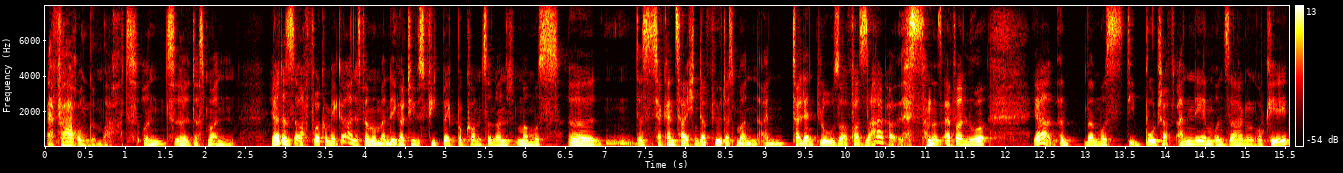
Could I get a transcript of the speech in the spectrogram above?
Erfahrung gemacht und äh, dass man ja, das ist auch vollkommen egal ist, wenn man mal negatives Feedback bekommt, sondern man muss, äh, das ist ja kein Zeichen dafür, dass man ein talentloser Versager ist, sondern es ist einfach nur, ja, äh, man muss die Botschaft annehmen und sagen, okay,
